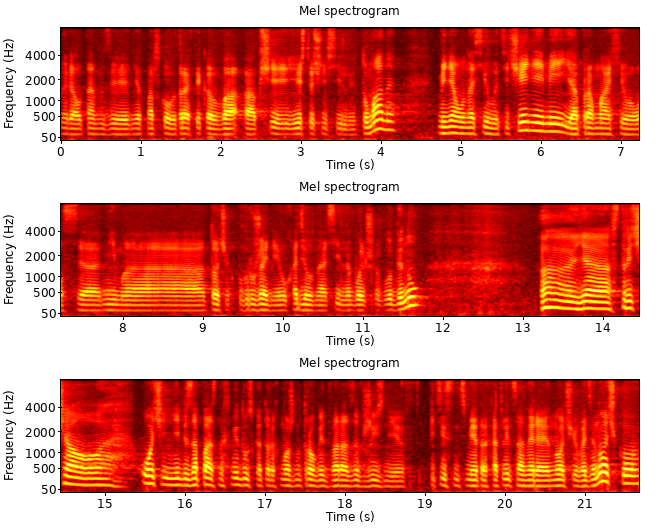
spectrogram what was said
нырял там, где нет морского трафика вообще и есть очень сильные туманы – меня уносило течениями, я промахивался мимо э, точек погружения и уходил на сильно большую глубину. Я встречал очень небезопасных медуз, которых можно трогать два раза в жизни, в пяти сантиметрах от лица ныряя ночью в одиночку.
